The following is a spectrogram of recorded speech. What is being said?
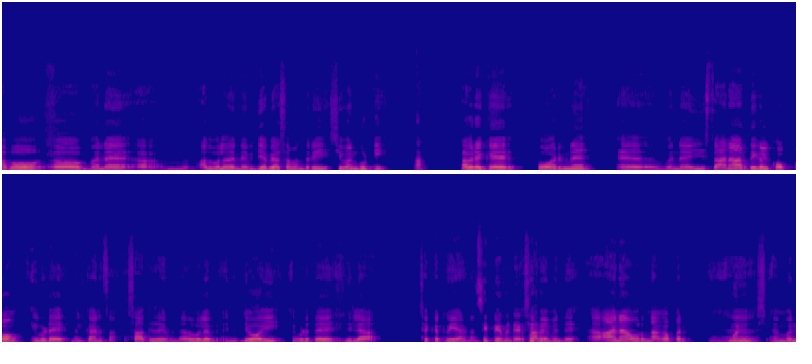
അപ്പോ അപ്പോൾ പിന്നെ അതുപോലെ തന്നെ വിദ്യാഭ്യാസ മന്ത്രി ശിവൻകുട്ടി അവരൊക്കെ പോരിന് പിന്നെ ഈ സ്ഥാനാർത്ഥികൾക്കൊപ്പം ഇവിടെ നിൽക്കാൻ സാധ്യതയുണ്ട്. അതുപോലെ ജോയി ഇവിടുത്തെ ജില്ലാ സെക്രട്ടറിയാണ്. സി പി എമ്മിന്റെ സി പി എമ്മിന്റെ ആനാവൂർ നാഗപ്പൻ മുൻ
